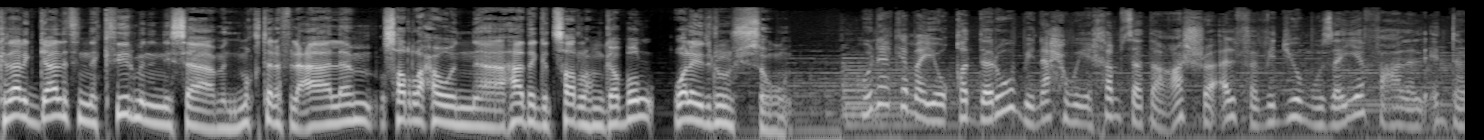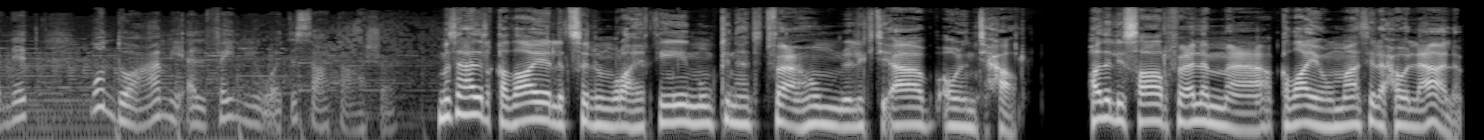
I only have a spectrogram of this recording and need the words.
كذلك قالت أن كثير من النساء من مختلف العالم صرحوا أن هذا قد صار لهم قبل ولا يدرون إيش يسوون. هناك ما يقدر بنحو 15 ألف فيديو مزيف على الإنترنت منذ عام 2019 مثل هذه القضايا اللي تصير للمراهقين ممكنها تدفعهم للاكتئاب أو الانتحار. وهذا اللي صار فعلا مع قضايا مماثلة حول العالم.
